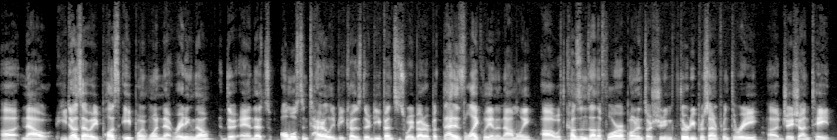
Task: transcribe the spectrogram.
Uh, now, he does have a plus 8.1 net rating, though, the, and that's almost entirely because their defense is way better, but that is likely an anomaly. Uh, with Cousins on the floor, opponents are shooting 30% from three. Uh, Jae'Sean Tate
